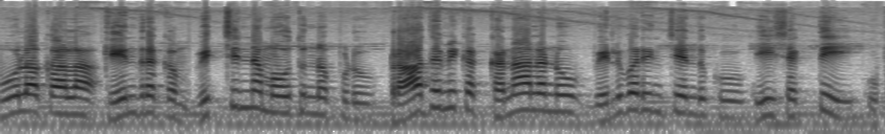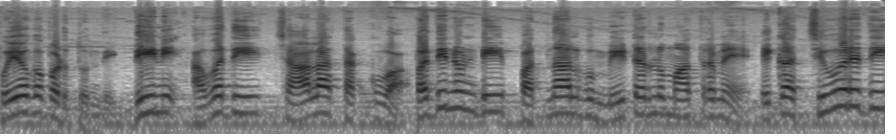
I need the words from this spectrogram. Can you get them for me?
మూలకాల కేంద్రకం విచ్ఛిన్నమవుతున్నప్పుడు ప్రాథమిక కణాలను వెలువరించేందుకు ఈ శక్తి ఉపయోగపడుతుంది. దీని అవధి చాలా తక్కువ. పది నుండి పద్నాలుగు మీటర్లు మాత్రమే. ఇక చివరిది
